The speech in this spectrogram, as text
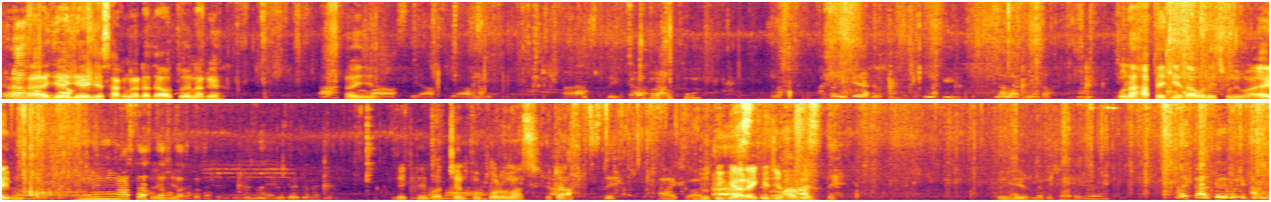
হ্যাঁ হ্যাঁ। এই যে এই যে এই যে শাকনাটা দাও তো এনাকে। এই যে। ওনার হাতে দিয়ে দাও উনি শুনি এই হুম আস্তে আস্তে এই যে। আস্তে আস্তে। দেখতেই পাচ্ছেন খুব বড় মাছ এটা। আস্তে। দু থেকে আড়াই কেজি হবে। এই যে। ওই কালকে ওই টানে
